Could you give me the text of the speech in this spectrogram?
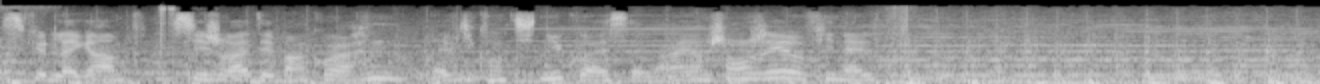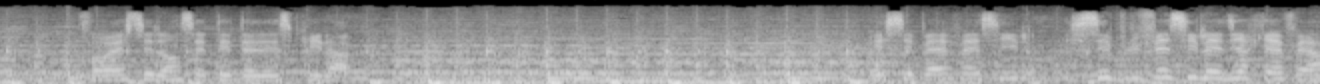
C'est que de la grimpe. Si je rate, et ben quoi La vie continue quoi, ça va rien changer au final. Faut rester dans cet état d'esprit là. C'est pas facile, c'est plus facile à dire qu'à faire.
